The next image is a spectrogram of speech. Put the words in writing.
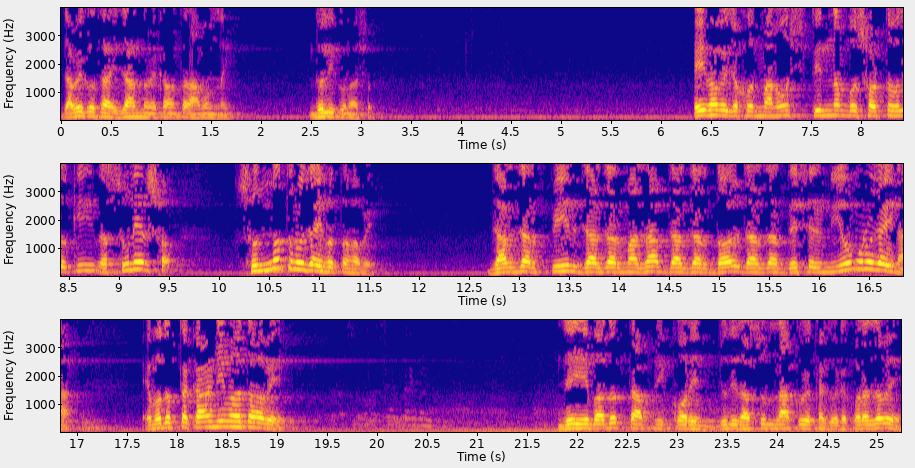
যাবে কোথায়? যার নামে কারণ তার আমল নেই। দলি কোন আসল? এইভাবে যখন মানুষ তিন নম্বর শর্ত হলো কি? রসুলের সুন্নত অনুযায়ী হতে হবে। যার যার পীর, যার যার মাঝাব যার যার দল, যার যার দেশের নিয়ম অনুযায়ী না। এবাদতটা কার নিয়মে হতে হবে? যে এবাদতটা আপনি করেন, যদি রাসুল না করে থাকে, ওটা করা যাবে?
